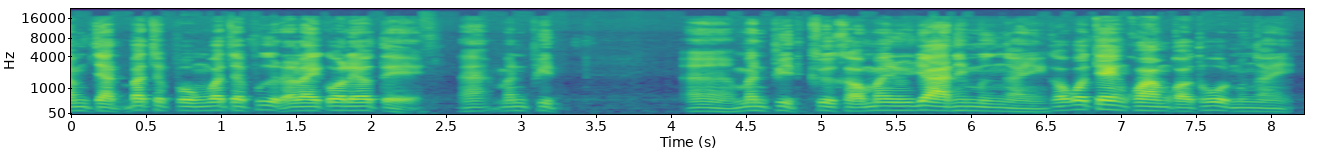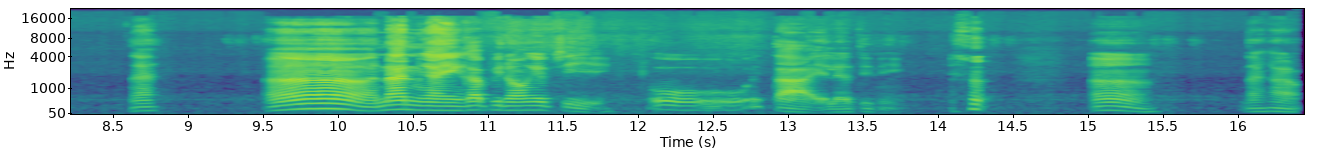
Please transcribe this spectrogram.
กำจัดวัชพงวัชพืชอะไรก็แล้วแต่นะมันผิดเออมันผิดคือเขาไม่อนุญาตให้มึงไง เขาก็แจ้งความขอโทษมึงไงนะอ่านั่นไงครับพี่น้องเอฟซีโอ้ยตายแล้วทีนี้เออนะครับ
